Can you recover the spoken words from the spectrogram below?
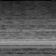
Bye.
